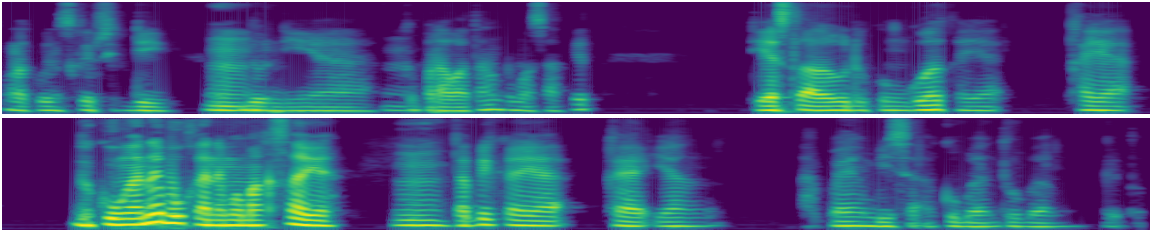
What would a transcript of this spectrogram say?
ngelakuin skripsi di Hmm. dunia Hmm. keperawatan rumah sakit dia selalu dukung gue kayak kayak dukungannya bukan yang memaksa ya Hmm. tapi kayak kayak yang apa yang bisa aku bantu bang gitu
